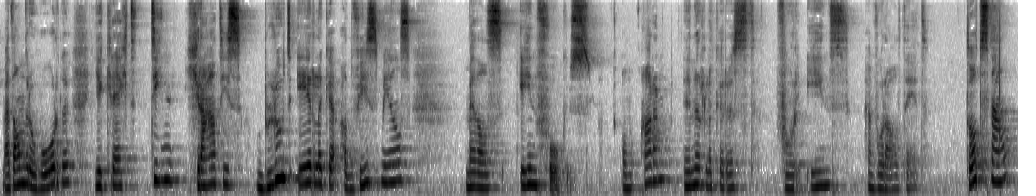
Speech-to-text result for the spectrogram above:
Met andere woorden, je krijgt 10 gratis bloedeerlijke adviesmails met als één focus. Omarm innerlijke rust voor eens en voor altijd. Tot snel!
